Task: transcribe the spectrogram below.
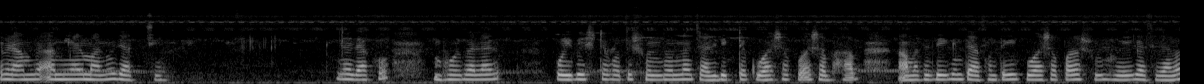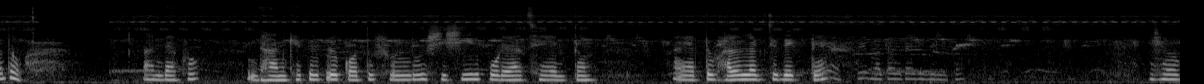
এবার আমরা, আমি আর মানু যাচ্ছি। দেখো, ভোরবেলার পরিবেশটা কত সুন্দর না, চারিদিকটা কুয়াশা কুয়াশা ভাব। আমাদের দিকে কিন্তু এখন থেকেই কুয়াশা পড়া শুরু হয়ে গেছে, জানো তো? আর দেখো, ধান ক্ষেতের উপরে কত সুন্দর শিশির পড়ে আছে একদম। আর এত ভালো লাগছে দেখতে। এসব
